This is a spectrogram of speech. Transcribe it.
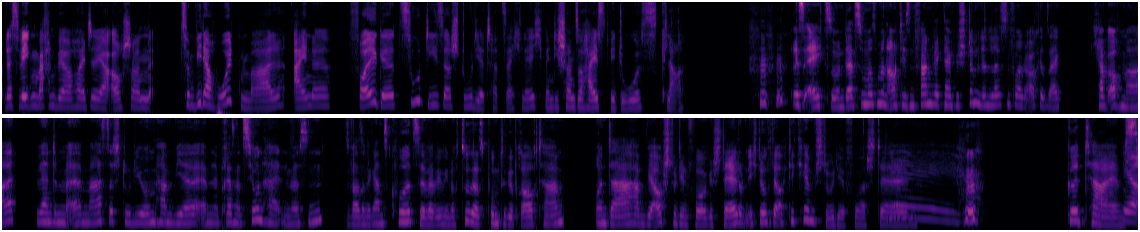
Und deswegen machen wir heute ja auch schon zum wiederholten Mal eine Folge zu dieser Studie tatsächlich. Wenn die schon so heißt wie du, ist klar. ist echt so. Und dazu muss man auch diesen Funfact, habe ich bestimmt in der letzten Folge auch gesagt. Ich habe auch mal während dem äh, Masterstudium haben wir ähm, eine Präsentation halten müssen es war so eine ganz kurze, weil wir irgendwie noch Zusatzpunkte gebraucht haben. Und da haben wir auch Studien vorgestellt und ich durfte auch die Kim-Studie vorstellen. Yay. Good times. Ja.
